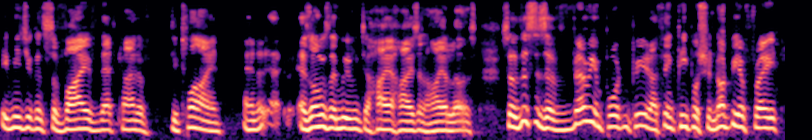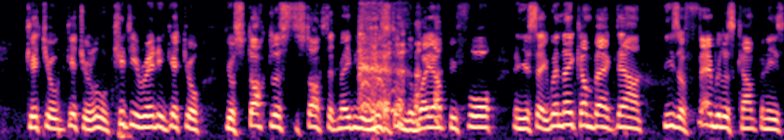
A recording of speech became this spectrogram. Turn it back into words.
it means you can survive that kind of decline. And uh, as long as they're moving to higher highs and higher lows. So this is a very important period. I think people should not be afraid. Get your get your little kitty ready. Get your your stock list, the stocks that maybe you missed on the way up before, and you say when they come back down, these are fabulous companies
